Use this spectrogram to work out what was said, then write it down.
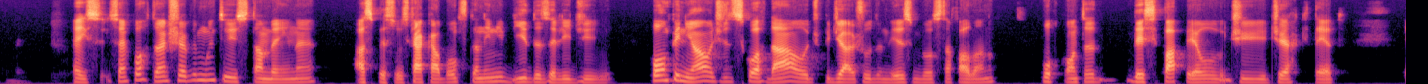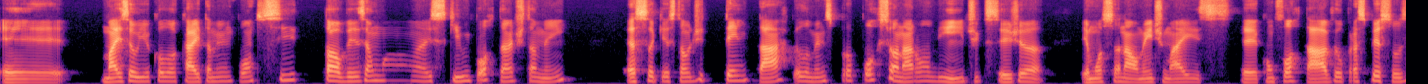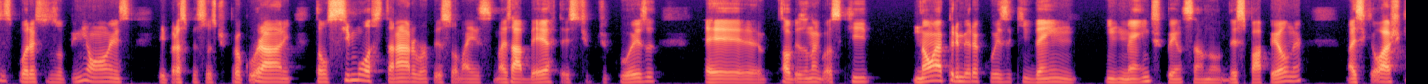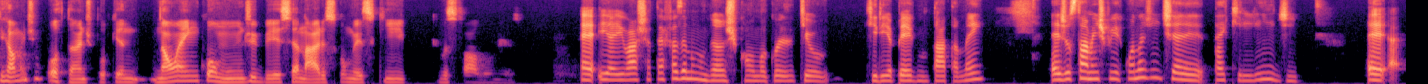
É isso, isso é importante, já vi muito isso também, né? As pessoas que acabam ficando inibidas ali de pôr opinião, de discordar ou de pedir ajuda mesmo, igual você está falando, por conta desse papel de, de arquiteto. É, mas eu ia colocar aí também um ponto se talvez é uma skill importante também, essa questão de tentar, pelo menos, proporcionar um ambiente que seja emocionalmente mais é, confortável para as pessoas exporem suas opiniões e para as pessoas te procurarem. Então, se mostrar uma pessoa mais, mais aberta a esse tipo de coisa, é talvez um negócio que não é a primeira coisa que vem em mente pensando nesse papel, né? Mas que eu acho que realmente é importante, porque não é incomum de ver cenários como esse que, que você falou mesmo. É, e aí eu acho até fazendo um gancho com uma coisa que eu queria perguntar também, é justamente porque quando a gente é tech lead, é,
